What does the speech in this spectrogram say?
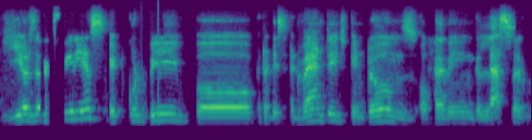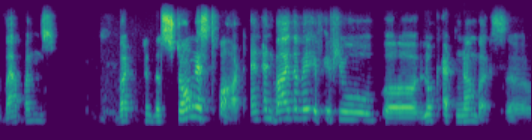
years of experience. It could be uh, at a disadvantage in terms of having lesser weapons but the strongest part and, and by the way if, if you uh, look at numbers uh,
